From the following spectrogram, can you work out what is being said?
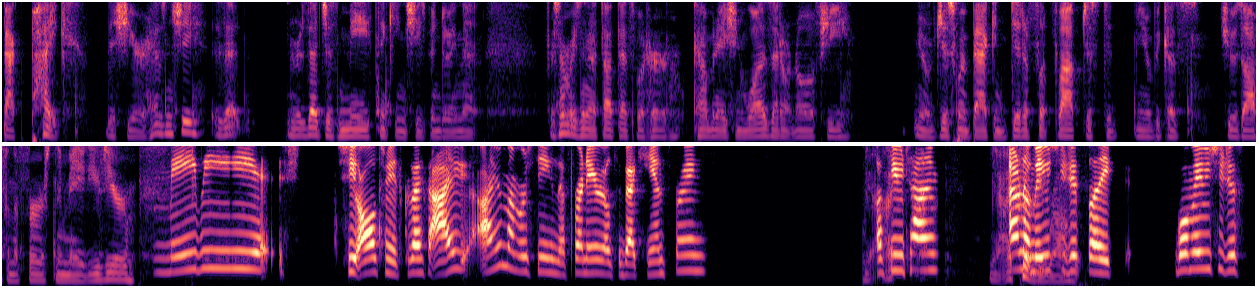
back pike this year, hasn't she? Is that or is that just me thinking she's been doing that? For some reason, I thought that's what her combination was. I don't know if she, you know, just went back and did a flip flop just to, you know, because she was off in the first and made it easier. Maybe she alternates because I, I I remember seeing the front aerial to back handspring Yeah, a few times. yeah, I, don't know. Maybe she just like, well, maybe she just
